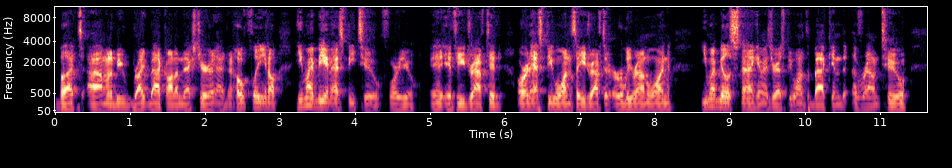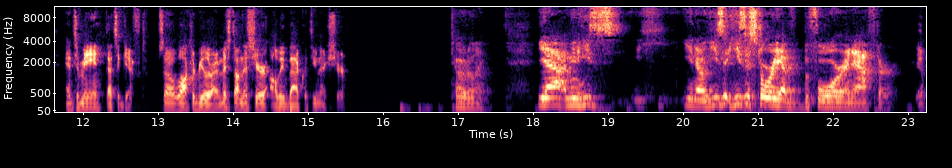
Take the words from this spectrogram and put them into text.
But I'm to be right back on him next year, and hopefully, you know, he might be an SP two for you if you drafted or an SP one. Say you drafted early round one, you might be able to snag him as your SP one at the back end of round two. And to me, that's a gift. So Walker Buehler, I missed on this year. I'll be back with you next year. Totally. Yeah, I mean he's he, you know he's he's a story of before and after yep.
